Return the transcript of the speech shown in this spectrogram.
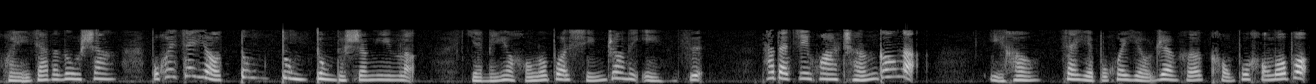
回家的路上不会再有咚咚咚的声音了，也没有红萝卜形状的影子。他的计划成功了，以后。再也不会有任何恐怖红萝卜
